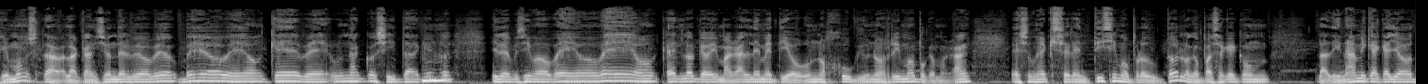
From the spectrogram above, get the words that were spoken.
Cogimos, la, la canción del veo, veo, veo, veo, que ve, una cosita, que y le pusimos veo, veo, que es lo que ve. Y Magán le metió unos hooks y unos ritmos, porque Magán es un excelentísimo productor. Lo que pasa es que con la dinámica que ha llevado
